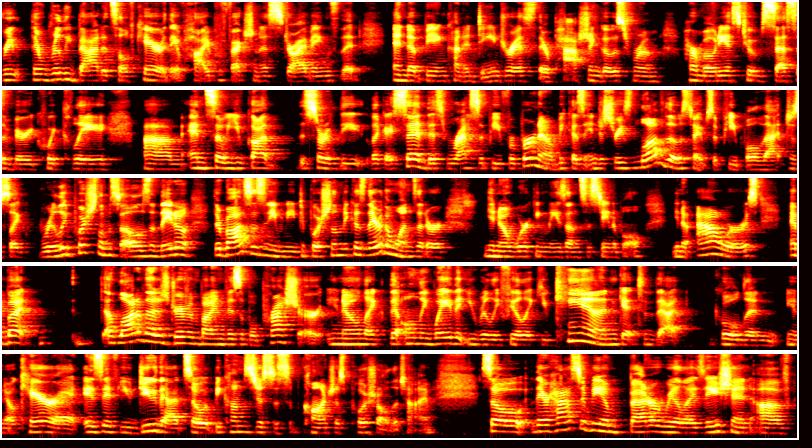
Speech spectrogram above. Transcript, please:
re- they're really bad at self-care. They have high perfectionist strivings that end up being kind of dangerous. Their passion goes from harmonious to obsessive very quickly. Um, and so you've got sort of the like i said this recipe for burnout because industries love those types of people that just like really push themselves and they don't their boss doesn't even need to push them because they're the ones that are you know working these unsustainable you know hours. And but a lot of that is driven by invisible pressure you know like the only way that you really feel like you can get to that golden you know carrot is if you do that so it becomes just a subconscious push all the time. So there has to be a better realization of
